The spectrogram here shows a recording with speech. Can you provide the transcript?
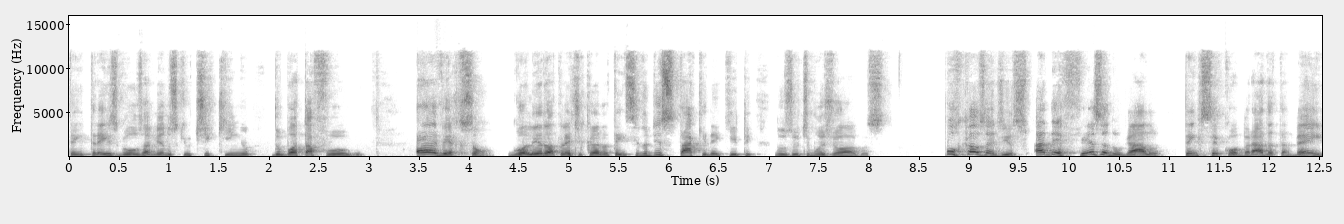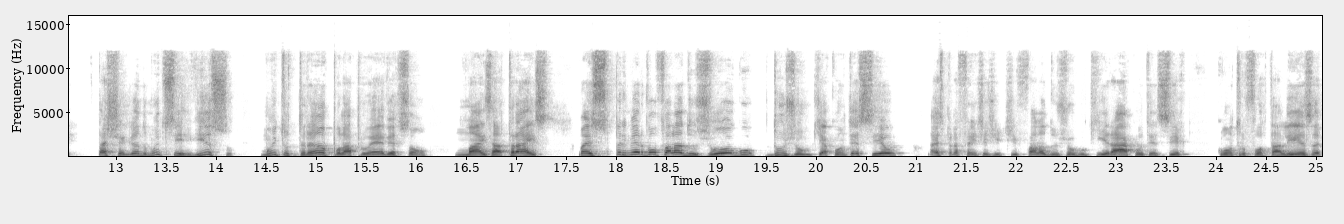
tem três gols a menos que o Tiquinho do Botafogo. Everson, goleiro atleticano, tem sido destaque da equipe nos últimos jogos. Por causa disso, a defesa do Galo tem que ser cobrada também. Está chegando muito serviço, muito trampo lá para o Everson mais atrás. Mas primeiro vamos falar do jogo, do jogo que aconteceu. Mais para frente a gente fala do jogo que irá acontecer contra o Fortaleza.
